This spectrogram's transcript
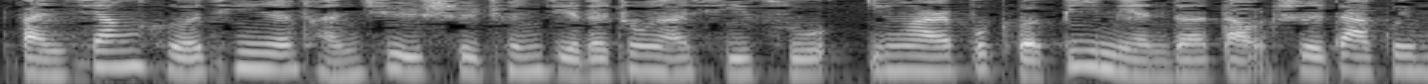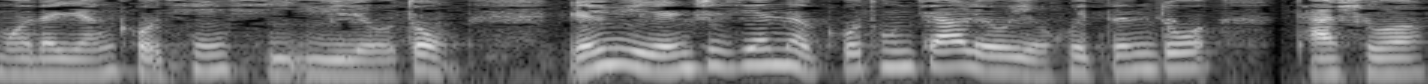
返乡和亲人团聚是春节的重要习俗，因而不可避免地导致大规模的人口迁徙与流动，人与人之间的沟通交流也会增多。他说。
